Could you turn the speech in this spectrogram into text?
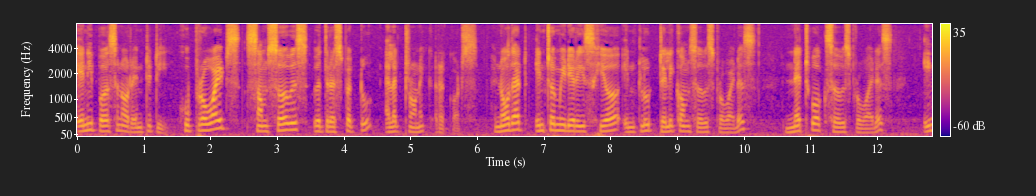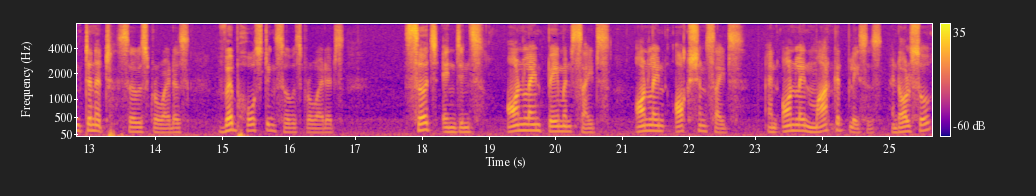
any person or entity who provides some service with respect to electronic records. Know that intermediaries here include telecom service providers, network service providers, internet service providers, web hosting service providers, search engines, online payment sites, online auction sites, and online marketplaces, and also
